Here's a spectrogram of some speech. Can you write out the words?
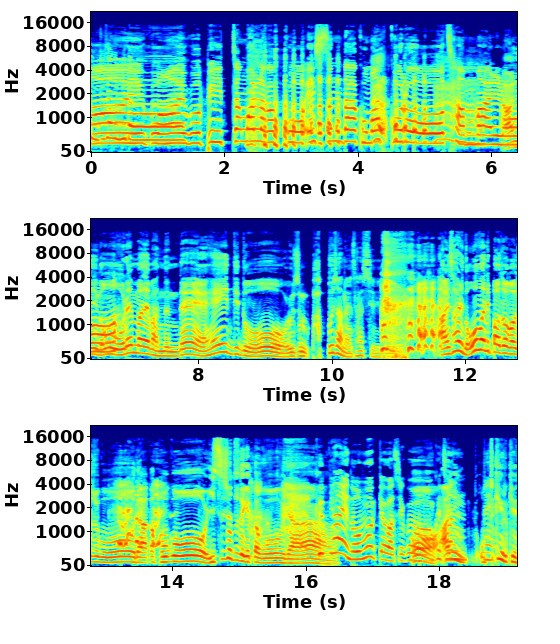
윤지성입니다. 아이고, 아이고, 삐짝 말라갖고, 애쓴다, 고맙고로, 참말로. 아니, 너무 오랜만에 봤는데, 헤이디도 요즘 바쁘잖아요, 사실. 아니, 살이 너무 많이 빠져가지고, 내가 아까 보고 있으셔도 되겠다고, 그냥. 그 표현이 너무 웃겨가지고. 어, 그 전- 아니, 네. 어떻게 이렇게,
